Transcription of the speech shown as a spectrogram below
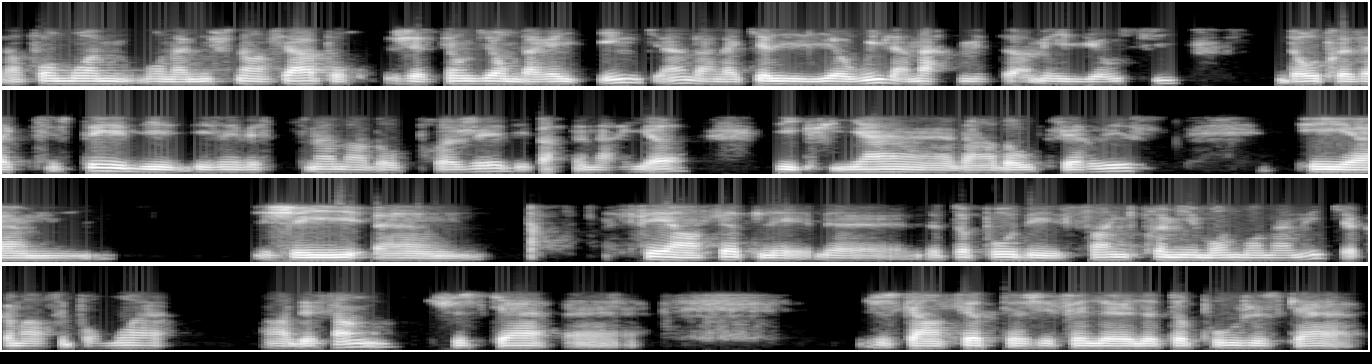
dans le fond, moi, mon année financière pour gestion Guillaume Bareil Inc., hein, dans laquelle il y a, oui, la marque Meta, mais il y a aussi d'autres activités, des, investissements dans d'autres projets, des partenariats, des clients euh, dans d'autres services. Et euh, j'ai euh, fait en fait le, topo des cinq premiers mois de mon année qui a commencé pour moi en décembre jusqu'à jusqu'à en fait j'ai fait le, topo jusqu'à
